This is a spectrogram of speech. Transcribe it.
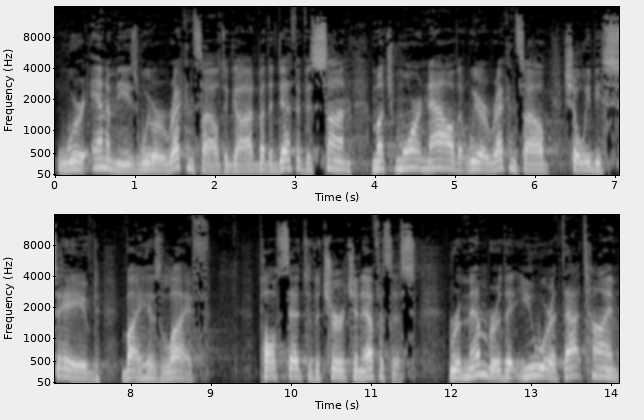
were enemies, we were reconciled to God by the death of his Son, much more now that we are reconciled, shall we be saved by his life. Paul said to the church in Ephesus, Remember that you were at that time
